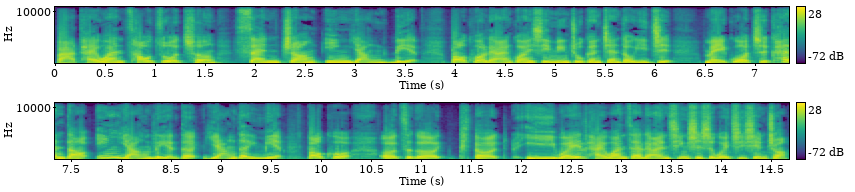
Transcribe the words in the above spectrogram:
把台湾操作成三张阴阳脸，包括两岸关系、民主跟战斗意志。美国只看到阴阳脸的阳的一面，包括呃这个呃以为台湾在两岸情势是维持现状，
